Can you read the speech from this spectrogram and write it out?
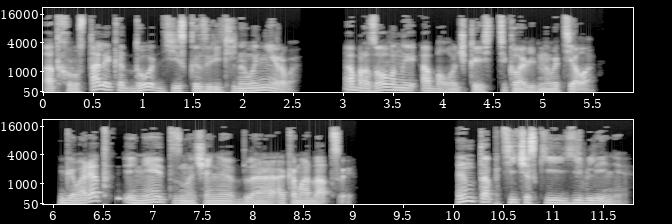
от хрусталика до диска зрительного нерва, образованный оболочкой стекловидного тела. Говорят, имеет значение для аккомодации. Энтоптические явления.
